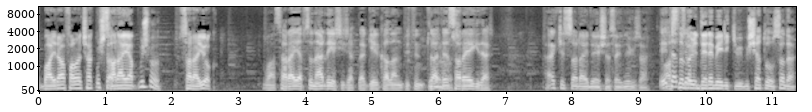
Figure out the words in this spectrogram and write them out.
bayrağı falan çakmışlar. Saray, Saray yapmış mı? yok. Ulan saray yapsa nerede yaşayacaklar? Geri kalan bütün zaten aslında. saraya gider. Herkes sarayda yaşasaydı ne güzel. E, Aslında canım. böyle derebeylik gibi bir şato olsa da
